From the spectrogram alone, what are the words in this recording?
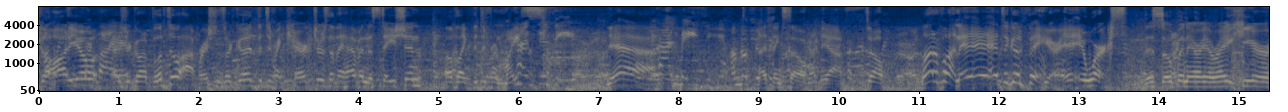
the audio are fire. as you're going up the lift hill. Operations are good. The different characters that they have in the station of like the different You had mice. Dizzy. You Yeah. had Maisie. I think so. Yeah. So a lot of fun. It- it- it's a good fit here. It, it works. This open area right here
